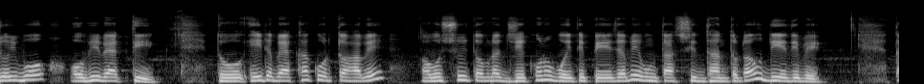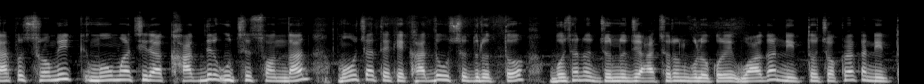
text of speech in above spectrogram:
জৈব অভিব্যক্তি। তো এইটা ব্যাখ্যা করতে হবে। অবশ্যই তোমরা যে কোনো বইতে পেয়ে যাবে এবং তার সিদ্ধান্তটাও দিয়ে দেবে। তারপর শ্রমিক মৌমাছিরা খাদ্যের উৎসের সন্ধান, মৌচা থেকে খাদ্য উৎস দূরত্ব বোঝানোর জন্য যে আচরণগুলো করে ওয়াগান নৃত্য, চক্রাকার নৃত্য,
